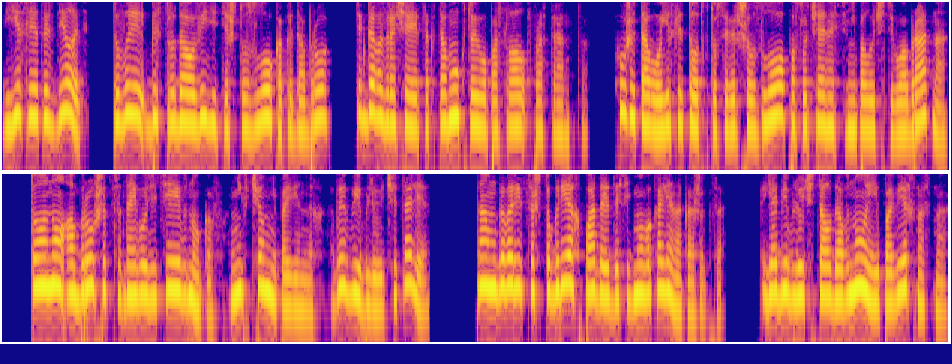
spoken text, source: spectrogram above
И если это сделать, то вы без труда увидите, что зло, как и добро, всегда возвращается к тому, кто его послал в пространство. Хуже того, если тот, кто совершил зло, по случайности не получит его обратно, то оно обрушится на его детей и внуков, ни в чем не повинных. Вы Библию читали? Там говорится, что грех падает до седьмого колена, кажется. Я Библию читал давно и поверхностно,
